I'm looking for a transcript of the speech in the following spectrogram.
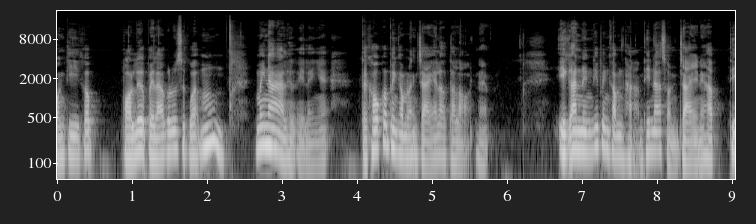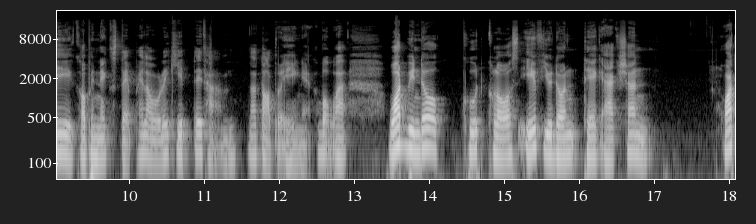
บางทีก็พอเลือกไปแล้วก็รู้สึกว่า อืม ไม่น่าเลยอะไรเงี้ย แต่เขาก็เป็นกำลังใจให้เราตลอดนะครับ อีกอันนึงที่เป็นคำถามที่น่าสนใจนะครับ ที่เขาเป็น next step ให้เราได้คิดได้ถามแล้วตอบตัวเองเนี่ยเขาบอกว่า what window could close if you don't take action what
